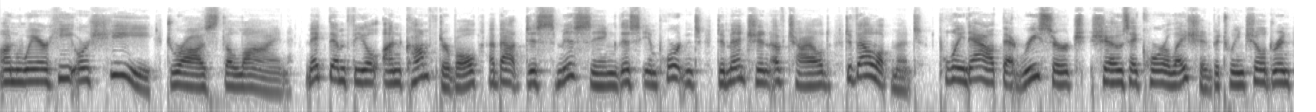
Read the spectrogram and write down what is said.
on where he or she draws the line. Make them feel uncomfortable about dismissing this important dimension of child development point out that research shows a correlation between children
